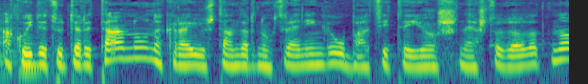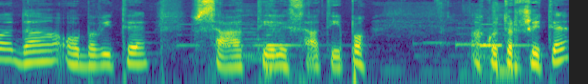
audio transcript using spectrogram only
Ako idete u teretanu, na kraju standardnog treninga ubacite još nešto dodatno da obavite sat ili sat i po. Ako trčite,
